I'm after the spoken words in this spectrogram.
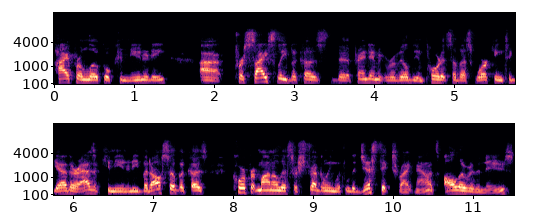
hyper local community, uh, precisely because the pandemic revealed the importance of us working together as a community, but also because corporate monoliths are struggling with logistics right now. It's all over the news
